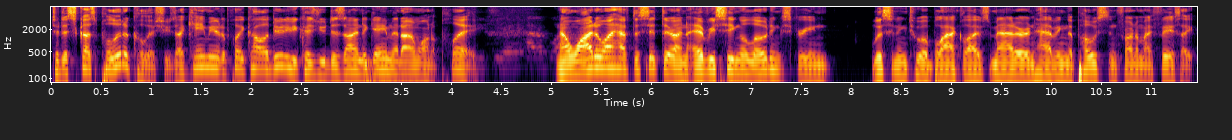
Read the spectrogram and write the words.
to discuss political issues. I came here to play Call of Duty because you designed a game that I want to play. Now, why do I have to sit there on every single loading screen listening to a Black Lives Matter and having the post in front of my face? Like,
